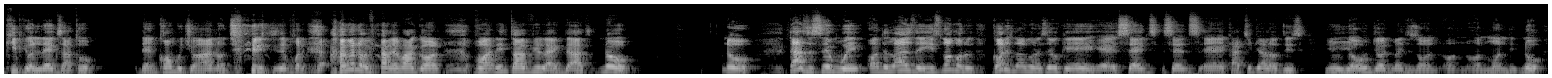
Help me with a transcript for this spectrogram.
keep your legs at home, then come with your hand on Tuesday morning. I don't know if I've ever gone for an interview like that. No. No, that's the same way. On the last day, it's not going to. God is not going to say, "Okay, hey, hey Saint Saint uh, Cathedral of this, you your own judgment is on, on on Monday." No,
